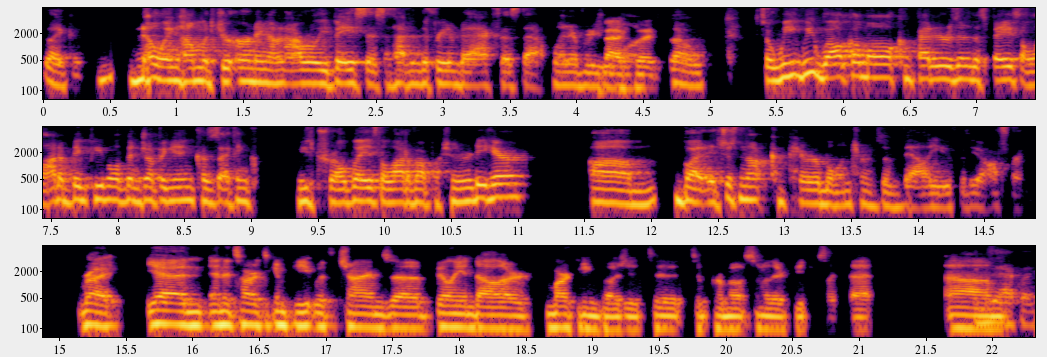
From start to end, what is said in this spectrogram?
like knowing how much you're earning on an hourly basis and having the freedom to access that whenever you exactly. want. So, so we we welcome all competitors into the space. A lot of big people have been jumping in because I think we've trailblazed a lot of opportunity here. Um, but it's just not comparable in terms of value for the offering. Right. Yeah, and, and it's hard to compete with Chime's uh, billion dollar marketing budget to to promote some of their features like that. Um, exactly.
